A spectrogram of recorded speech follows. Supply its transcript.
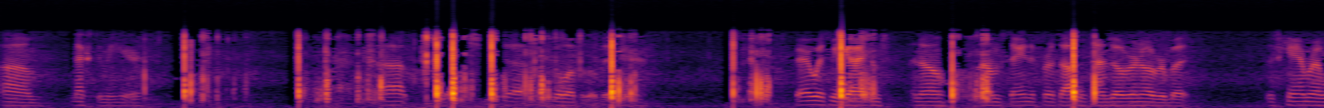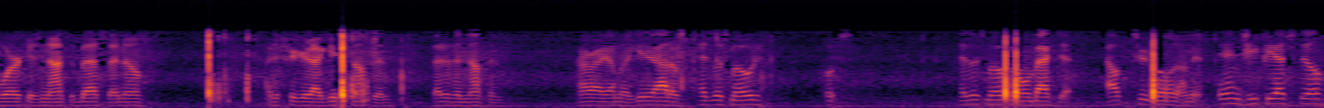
um, next to me here. Uh, uh, go up a little bit here. Bear with me, guys. I'm, I know I'm saying it for a thousand times over and over, but this camera work is not the best. I know. I just figured I'd get something better than nothing. All right, I'm gonna get it out of headless mode. Oops. Headless mode, going back to altitude mode. I'm in GPS still.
